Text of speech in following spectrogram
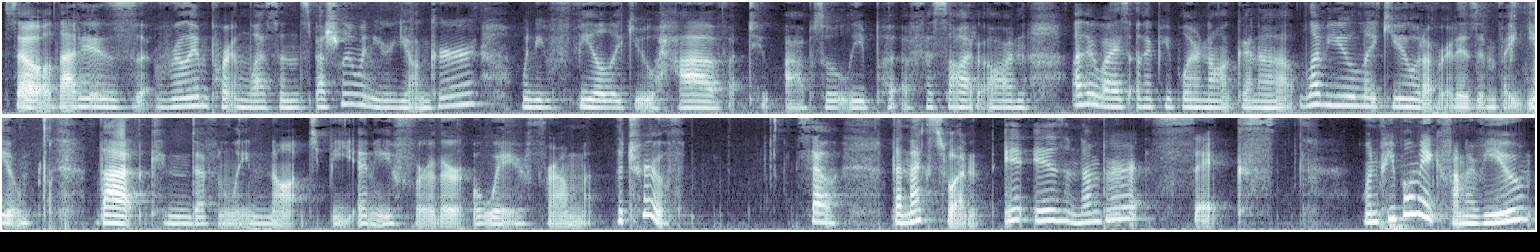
So, that is a really important lesson, especially when you're younger, when you feel like you have to absolutely put a facade on. Otherwise, other people are not gonna love you, like you, whatever it is, invite you. That can definitely not be any further away from the truth. So, the next one, it is number six. When people make fun of you,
